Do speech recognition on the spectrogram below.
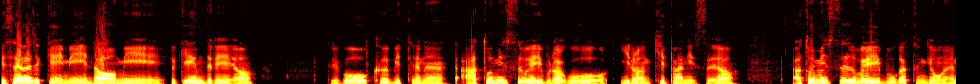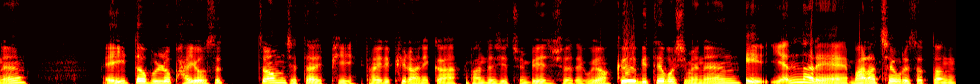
이 세 가지 게임이 나오미 그 게임들이에요. 그리고 그 밑에는 아토미스 웨이브라고 이런 기판이 있어요. 아토미스 웨이브 같은 경우에는 AW 바이오스 .zip 파일이 필요하니까 반드시 준비해 주셔야 되고요. 그 밑에 보시면은 이 옛날에 만화책으로 있었던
